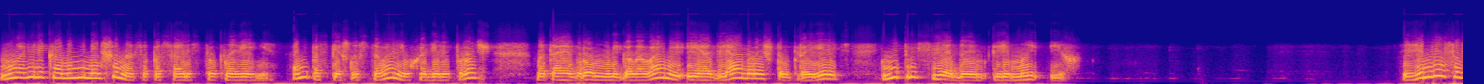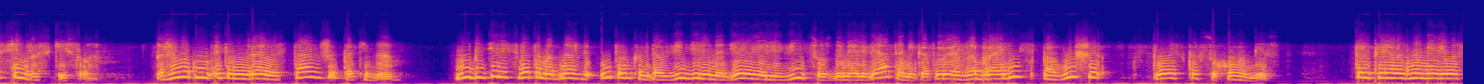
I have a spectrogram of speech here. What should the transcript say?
но а великаны не меньше нас опасались столкновения. Они поспешно вставали и уходили прочь, мотая огромными головами и оглядываясь, чтобы проверить, не преследуем ли мы их. Земля совсем раскисла. Животным это не нравилось так же, как и нам. Мы убедились в этом однажды утром, когда увидели на дереве львицу с двумя львятами, которые забрались повыше в поисках сухого места. Только я вознамерилась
